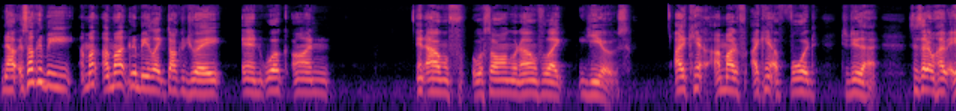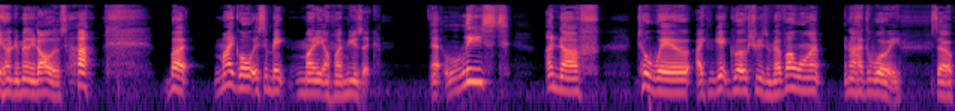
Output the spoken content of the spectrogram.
Now, it's not to be, I'm not, I'm not going to be like Dr. Dre and work on an album or song or an album for like years. I can't, I'm not, I can't afford to do that since I don't have $800 million. Ha! But my goal is to make money off my music. At least enough to where I can get groceries whenever I want and not have to worry. So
